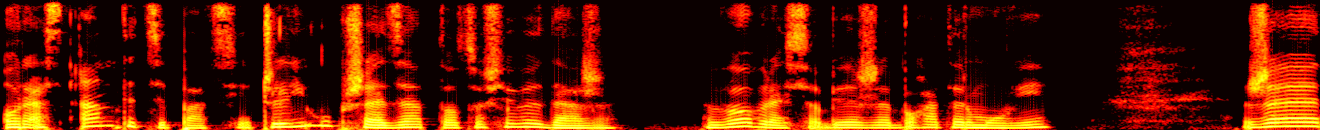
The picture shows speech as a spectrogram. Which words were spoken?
oraz antycypację, czyli uprzedza to, co się wydarzy. Wyobraź sobie, że bohater mówi, że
